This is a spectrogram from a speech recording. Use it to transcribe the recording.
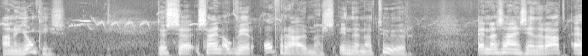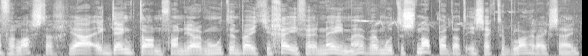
aan hun jonkies. Dus ze zijn ook weer opruimers in de natuur. En dan zijn ze inderdaad even lastig. Ja, ik denk dan van ja, we moeten een beetje geven en nemen. We moeten snappen dat insecten belangrijk zijn.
